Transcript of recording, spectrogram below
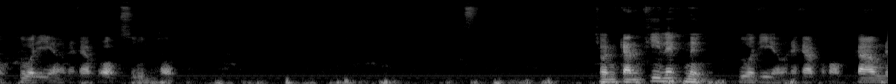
6 ตัวเดียวนะครับ ออก 0 6 ชนกันที่เลข 1 ตัวเดียวนะครับ ออก 9 1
